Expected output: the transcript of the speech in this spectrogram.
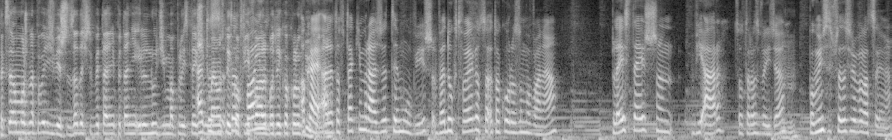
Tak samo można powiedzieć, wiesz, zadać sobie pytanie, pytanie ile ludzi ma PlayStation, to mają z- tylko to FIFA twoim- albo tylko Call of Okej, Duty. no. ale to w takim razie ty mówisz, według twojego toku rozumowania, PlayStation VR, co teraz wyjdzie, Mhm. powinien się sprzedać rewelacyjnie.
